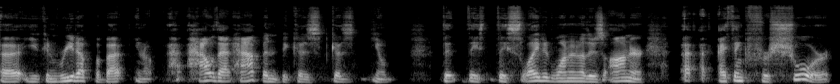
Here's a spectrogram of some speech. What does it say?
uh, you can read up about you know how that happened because because you know they they slighted one another's honor. I, I think for sure.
